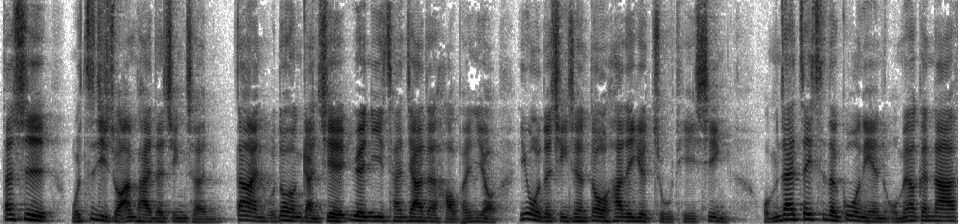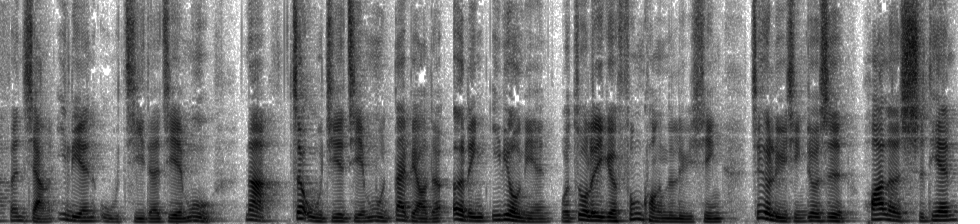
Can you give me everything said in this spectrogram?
但是我自己所安排的行程，当然我都很感谢愿意参加的好朋友，因为我的行程都有它的一个主题性。我们在这次的过年，我们要跟大家分享一连五集的节目。那这五节节目代表的二零一六年，我做了一个疯狂的旅行。这个旅行就是花了十天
